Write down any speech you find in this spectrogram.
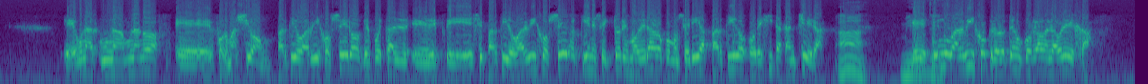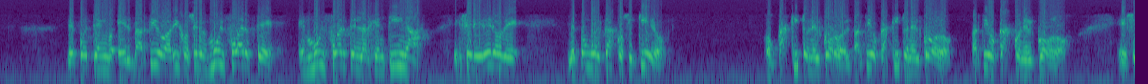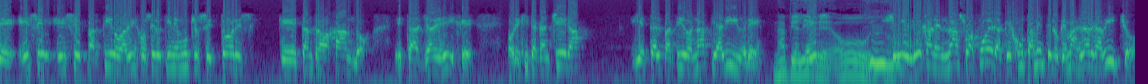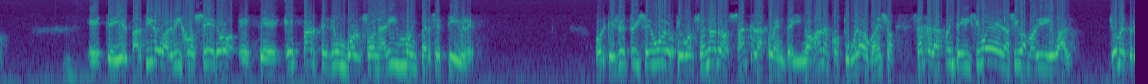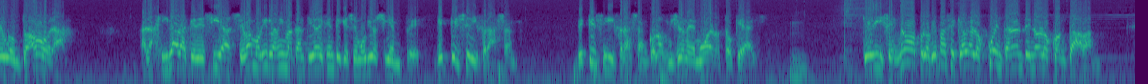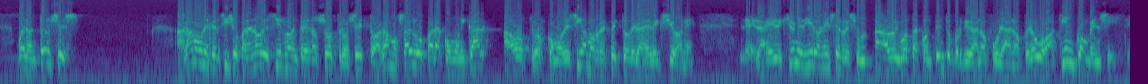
eh, una, una, una nueva eh, formación, partido Barbijo Cero, después está el, eh, ese partido Barbijo Cero, tiene sectores moderados como sería partido Orejita Canchera, Ah, que tengo barbijo pero lo tengo colgado en la oreja, Después tengo el partido Barbijo Cero es muy fuerte, es muy fuerte en la Argentina, es heredero de me pongo el casco si quiero, o casquito en el codo, el partido casquito en el codo, partido casco en el codo. Ese, ese, ese partido Barbijo Cero tiene muchos sectores que están trabajando. Está, ya les dije, Orejita Canchera, y está el partido Napia Libre. Napia Libre, ¿Eh? uy. Sí, dejan el naso afuera, que es justamente lo que más larga bicho. Este, y el partido Barbijo Cero este, es parte de un bolsonarismo imperceptible. Porque yo estoy seguro que Bolsonaro saca la cuenta, y nos han acostumbrado con eso, saca la cuenta y dice, bueno, así va a morir igual. Yo me pregunto ahora, a la girada que decía, se va a morir la misma cantidad de gente que se murió siempre, ¿de qué se disfrazan? ¿De qué se disfrazan con los millones de muertos que hay? Mm. que dicen, no, pero lo que pasa es que ahora los cuentan, antes no los contaban. Bueno, entonces, hagamos un ejercicio para no decirnos entre nosotros esto, hagamos algo para comunicar a otros, como decíamos respecto de las elecciones. Las elecciones dieron ese resultado y vos estás contento porque ganó fulano, pero vos, ¿a quién convenciste?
